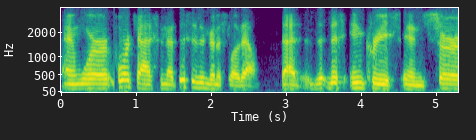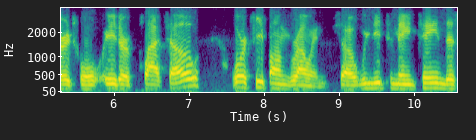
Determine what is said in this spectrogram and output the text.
and we're forecasting that this isn't going to slow down. That th- this increase in surge will either plateau or keep on growing. So we need to maintain this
